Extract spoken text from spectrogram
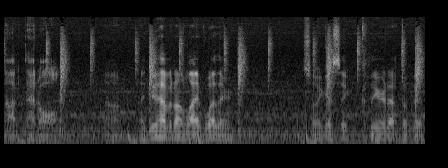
not at all. Um, I do have it on live weather, so I guess it cleared up a bit.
